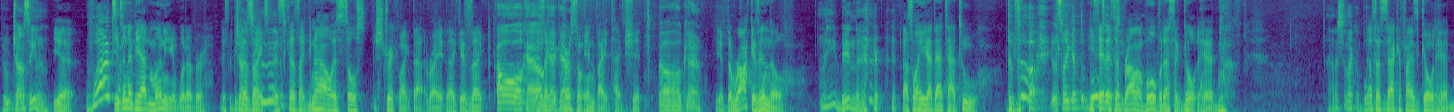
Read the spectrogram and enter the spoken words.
Who? John Cena. Yeah, What? even if he had money or whatever, it's John because like it? it's because like you know how it's so strict like that, right? Like it's like oh, okay, it's okay, like okay. a personal invite type shit. oh, okay. Yeah, The Rock is in though. Man, he been there. That's why he got that tattoo. The- that's why he got the. He said it's a Brahma bull, but that's a goat head. That shit like a bull. That's a sacrificed goat head.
